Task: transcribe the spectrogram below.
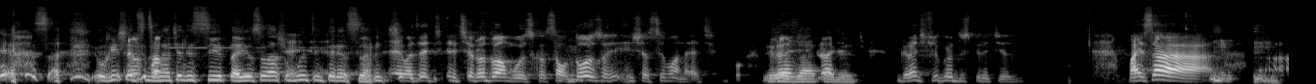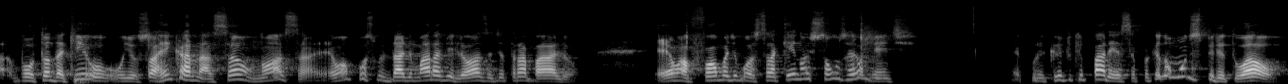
É, o Richard Simonetti ele cita isso, eu acho muito interessante. É, mas ele, tirou de uma música, o saudoso Richard Simonetti. Grande, Exatamente. Grande, grande figura do Espiritismo. Mas a, a, voltando aqui, o Wilson, a reencarnação, nossa, é uma possibilidade maravilhosa de trabalho. É uma forma de mostrar quem nós somos realmente. É por incrível que pareça, porque no mundo espiritual,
